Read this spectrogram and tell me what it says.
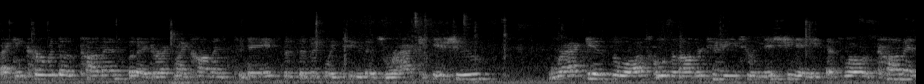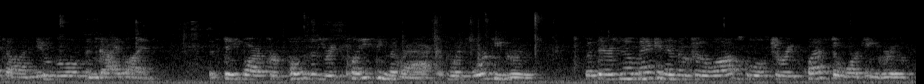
I concur with those comments, but I direct my comments today specifically to this RAC issue. RAC gives the law schools an opportunity to initiate as well as comment on new rules and guidelines. The State Bar proposes replacing the RAC with working groups, but there is no mechanism for the law schools to request a working group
